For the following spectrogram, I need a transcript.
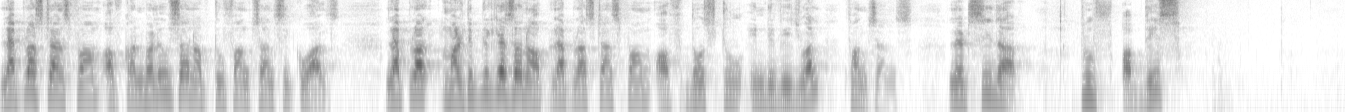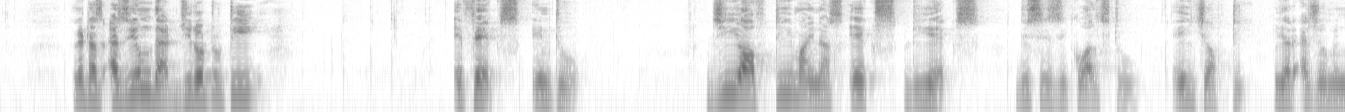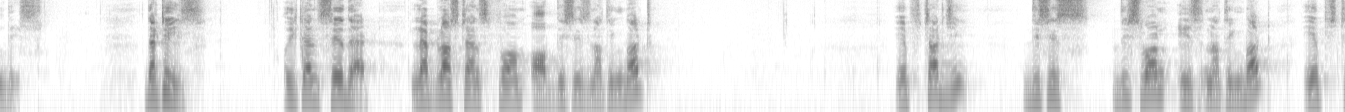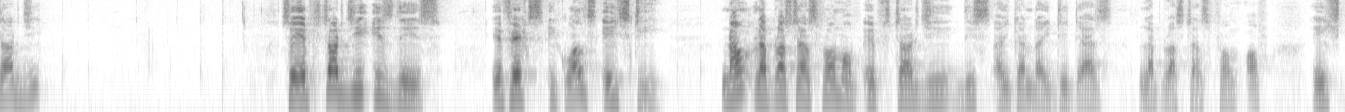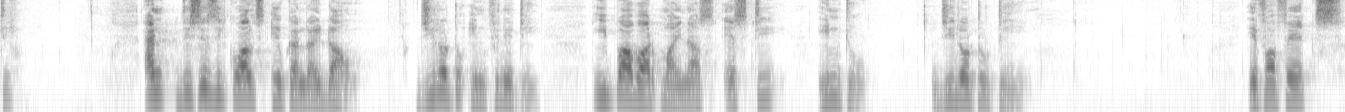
Laplace transform of convolution of two functions equals Laplace multiplication of Laplace transform of those two individual functions. Let us see the proof of this. Let us assume that 0 to t f x into g of t minus x dx this is equals to h of t we are assuming this. That is, we can say that Laplace transform of this is nothing but f star g, this is this one is nothing but f star g. So, f star g is this f x equals h t. Now, Laplace transform of f star g this I can write it as Laplace transform of h t and this is equals you can write down 0 to infinity e power minus s t into 0 to t f of x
